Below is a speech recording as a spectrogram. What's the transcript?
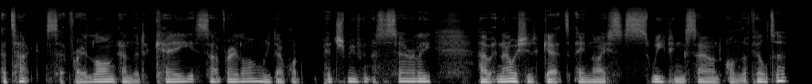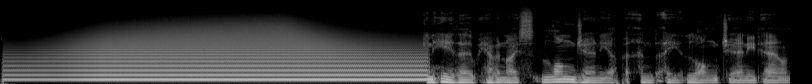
attack set very long and the decay set very long. We don't want pitch movement necessarily. Uh, but now we should get a nice sweeping sound on the filter. You can hear that we have a nice long journey up and a long journey down.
